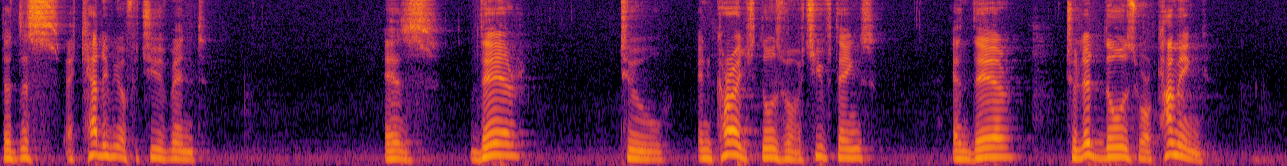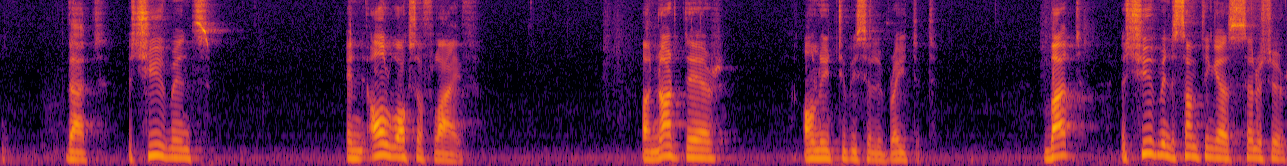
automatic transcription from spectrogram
that this Academy of Achievement is there to encourage those who have achieved things and there to let those who are coming that achievements in all walks of life are not there only to be celebrated. But achievement is something, as Senator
